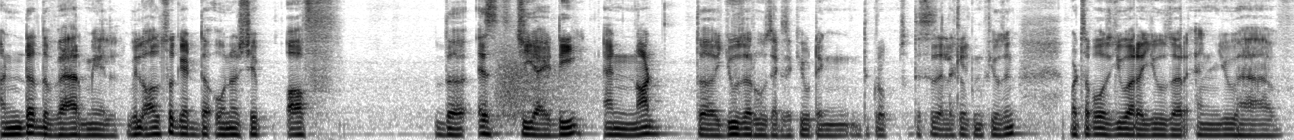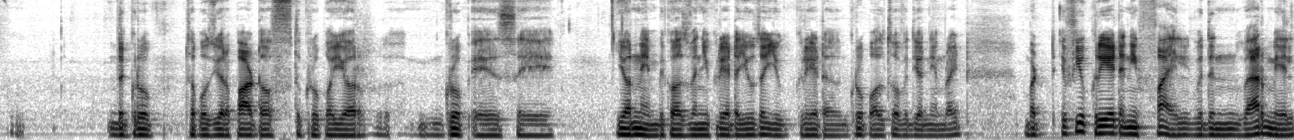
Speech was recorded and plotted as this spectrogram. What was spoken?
under the var mail will also get the ownership of the sgid and not the user who's executing the group. So this is a little confusing but suppose you are a user and you have the group suppose you're a part of the group or your group is a your name. Because when you create a user you create a group also with your name right? But if you create any file within var mail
